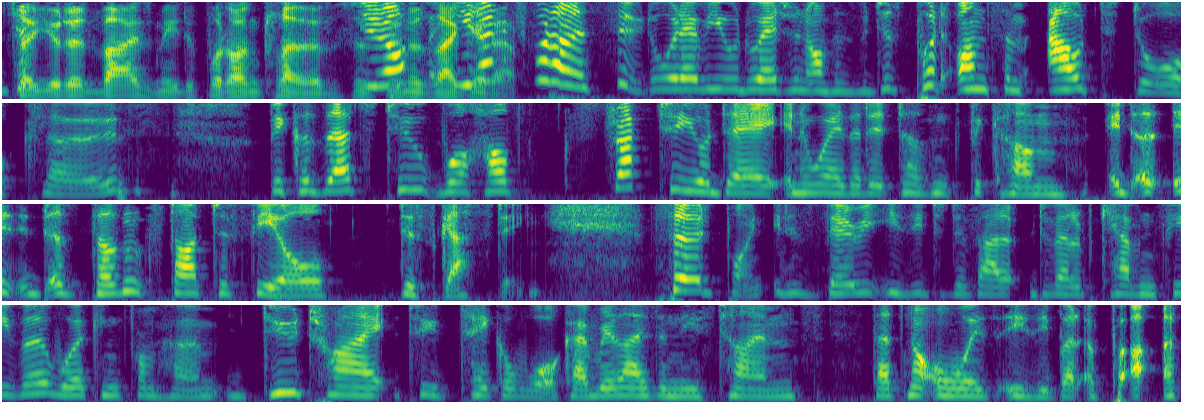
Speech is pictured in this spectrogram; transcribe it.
so you'd advise me to put on clothes as soon not- as I get up. you don't up. have to put on a suit or whatever you would wear to an office, but just put on some outdoor clothes. Because that too will help structure your day in a way that it doesn't become, it, it, it does, doesn't start to feel disgusting. Third point, it is very easy to develop, develop cabin fever working from home. Do try to take a walk. I realize in these times that's not always easy, but a, a,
